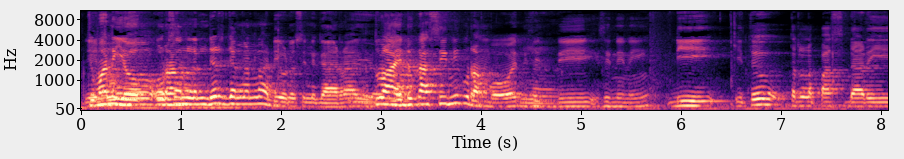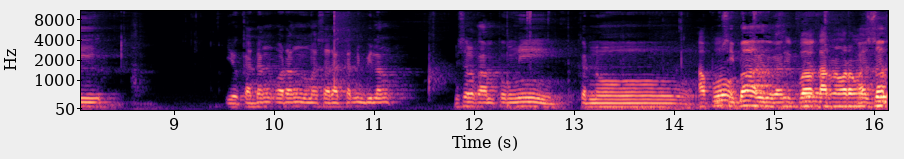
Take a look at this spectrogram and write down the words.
Ya, yo, kalau kurang- urusan lendir janganlah diurusin negara gitu itulah edukasi ini kurang boy di, di sini nih di itu terlepas dari yo kadang orang masyarakat bilang misal kampung nih kena Apa? musibah gitu kan Musibah karena orang azab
